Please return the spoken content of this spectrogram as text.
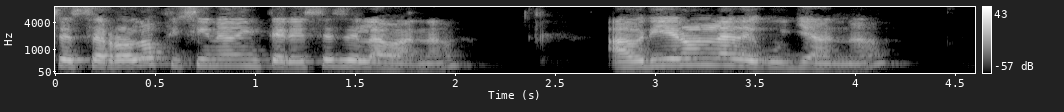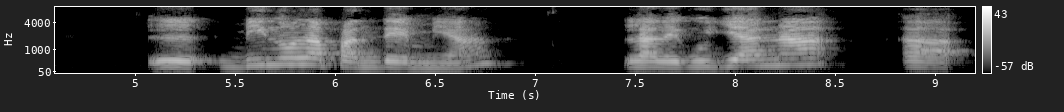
se cerró la oficina de intereses de La Habana, abrieron la de Guyana, vino la pandemia, la de Guyana ah,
